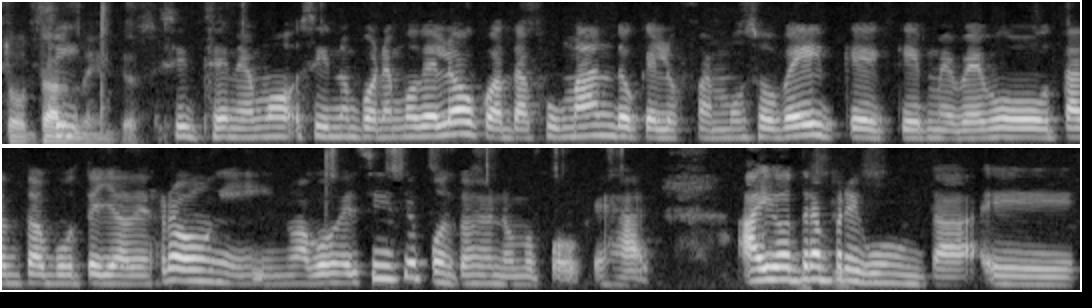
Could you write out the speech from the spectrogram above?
Totalmente. Si, si tenemos, si nos ponemos de loco, anda fumando, que los famosos vape, que, que me bebo tanta botella de ron y, no hago ejercicio, pues entonces no me puedo quejar. Hay otra pregunta. Eh,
